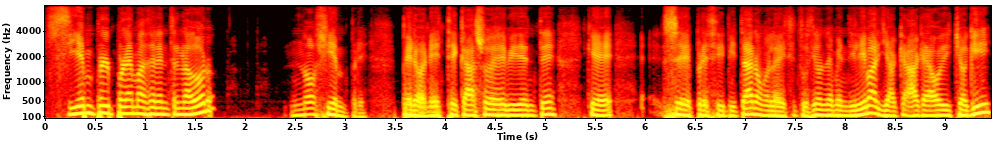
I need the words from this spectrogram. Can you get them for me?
¿siempre el problema es del entrenador? No siempre, pero en este caso es evidente que se precipitaron en la institución de Mendilibar, ya que ha quedado dicho aquí,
